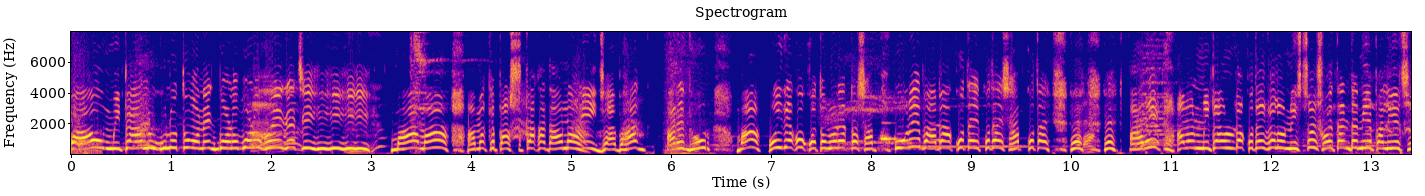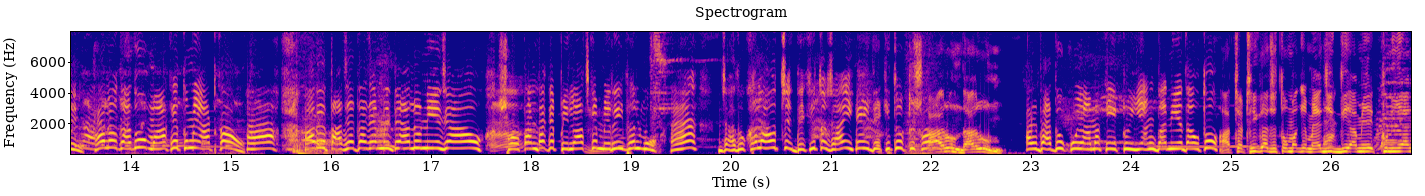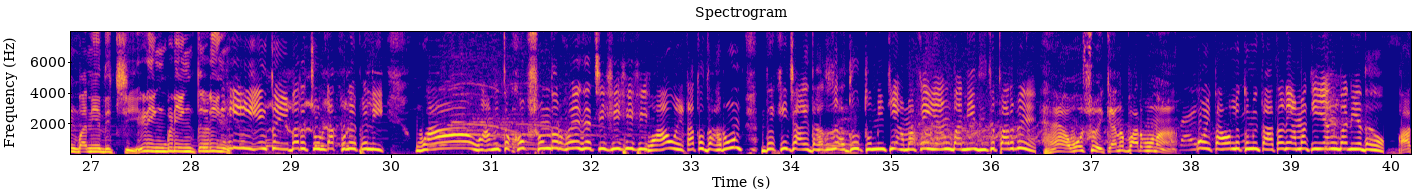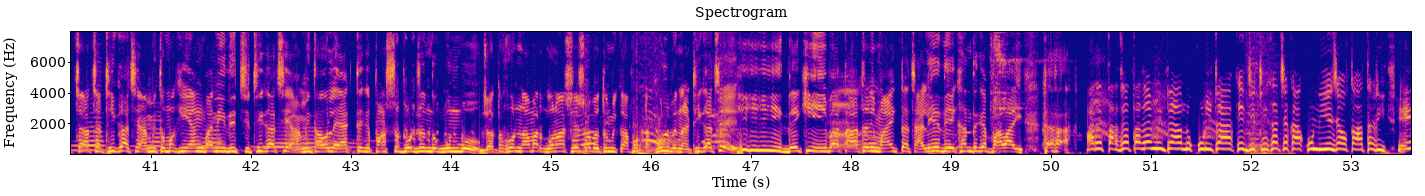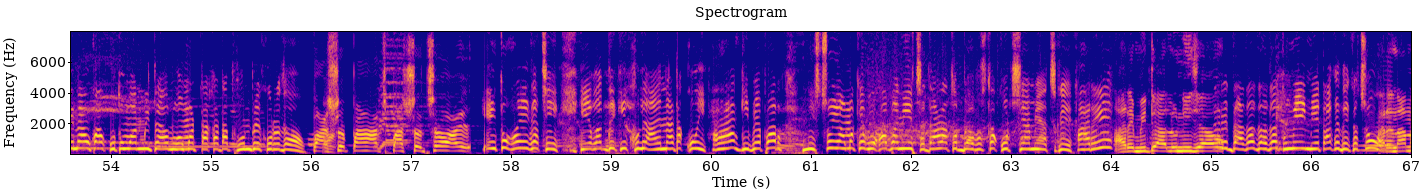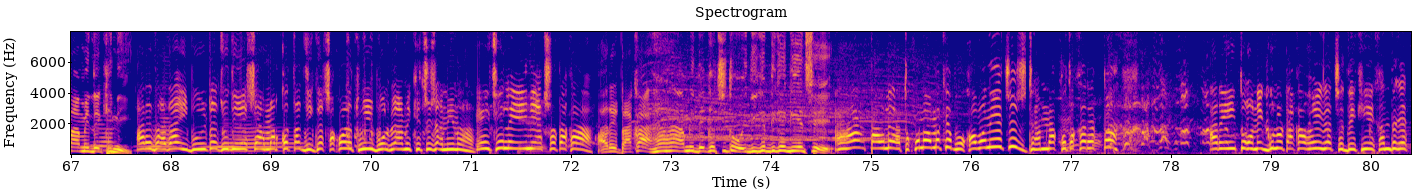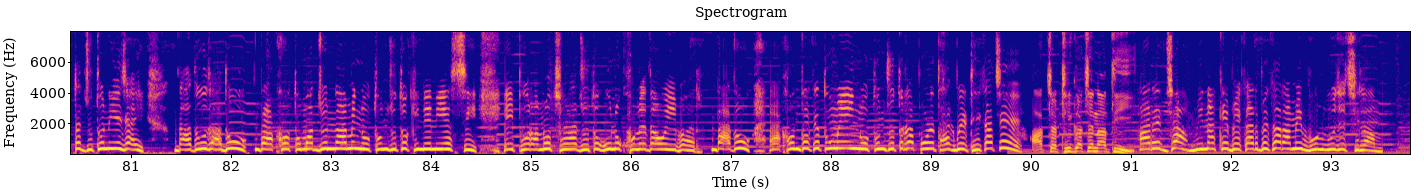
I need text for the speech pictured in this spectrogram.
Wow মিঠা আলুগুলো তো অনেক বড় বড় হয়ে গেছে। হি, হি, হি। মা মা আমাকে পাঁচশো টাকা দাও না। এই যা ভাগ। আরে ধুর মা ওই দেখো কত বড় একটা সাপ। ওরে বাবা কোথায় কোথায় সাপ কোথায়? আরে আমার মিঠা আলুটা কোথায় গেল? নিশ্চয়ই শয়তানটা নিয়ে পালিয়েছে। হ্যালো দাদু মাকে তুমি আটকাও। আরে তাজা তাজা মিঠা আলু নিয়ে যাও। শয়তানটাকে পেলে আজকে মেরেই ফেলব। হ্যাঁ জাদু খেলা হচ্ছে দেখি তো যাই। এই দেখি তো একটু দারুণ দারুণ আরে দাদু কই আমাকে একটু ইয়াং বানিয়ে দাও তো। আচ্ছা ঠিক আছে তোমাকে ম্যাজিক দিয়ে আমি এক্ষুনি ইয়াং বানিয়ে দিচ্ছি। ইড়িং বিড়িং তিড়িং। এই তো এবারে চুলটা খুলে ফেলি। ওয়াও আমি তো খুব সুন্দর হয়ে গেছি। ওয়াও এটা তো দারুণ। দেখি যাই দাদু দাদু তুমি কি আমাকে ইয়াং বানিয়ে দিতে পারবে? হ্যাঁ অবশ্যই কেন পারব না? ওই তাহলে তুমি তাড়াতাড়ি আমাকে ইয়াং বানিয়ে দাও। আচ্ছা আচ্ছা ঠিক আছে আমি তোমাকে ইয়াং বানিয়ে দিচ্ছি ঠিক আছে? আমি তাহলে এক থেকে পাঁচশো পর্যন্ত গুনবো। যতক্ষণ না আমার গোনা শেষ হবে তুমি কাপড়টা খুলবে না ঠিক আছে? দেখি এবার তাড়াতাড়ি মাইকটা চালিয়ে দিয়ে এখান থেকে পালাই। আরে তাজা তাজা মিঠা আলু কুড়ি টাকা কেজি ঠিক আছে কাকু নিয়ে যাও তাড়াতাড়ি। এই নাও কাকু তোমার মিঠা আলু আমার টাকাটা ফোন পে করে দাও। পাঁচশো পাঁচ পাঁচশো ছয়। এই তো হয়ে গেছে। এবার দেখি খুলে আয়নাটা কই। হ্যাঁ কি ব্যাপার? নিশ্চয়ই আমাকে বোকা বানিয়েছে। দাঁড়া তোর ব্যবস্থা করছি আমি আজকে। আরে? আরে মিঠে আলু নিয়ে যাও। আরে দাদা দাদা তুমি এই মেয়েটাকে দেখেছ? আরে না না আমি দেখিনি। আরে দাদা এই বুড়িটা যদি এসে আমার কথা জিজ্ঞাসা করে তুমি বলবে আমি কিছু জানি না। এই ছেলে এই নে একশো টাকা। আরে টাকা? হ্যাঁ হ্যাঁ আমি দেখেছি তো ওই দিকের দিকে গিয়েছে। হ্যাঁ তাহলে এতক্ষণ আমাকে বোকা বানিয়েছিস? ঢ্যামনা কোথাকার একটা। আরে এই তো অনেকগুলো টাকা হয়ে গেছে। দেখি এখান থেকে একটা জুতো নিয়ে যাই। দাদু দাদু দেখো তোমার জন্য আমি নতুন জুতো কিনে নিয়ে এসেছি। এই পুরানো ছেঁড়া জুতোগুলো খুলে দাও এবার দাদু এখন থেকে তুমি এই নতুন জুতোটা পরে থাকবে ঠিক আছে? আচ্ছা ঠিক আছে নাতি। আরে যা মিনাকে বেকার বেকার আমি ভুল বুঝেছিলাম।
